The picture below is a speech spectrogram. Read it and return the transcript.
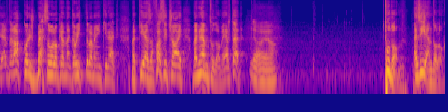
Érted? Akkor is beszólok ennek a mit tudom én kinek, meg ki ez a faszicsaj, meg nem tudom, érted? Ja, ja. Tudom, ez ilyen dolog.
